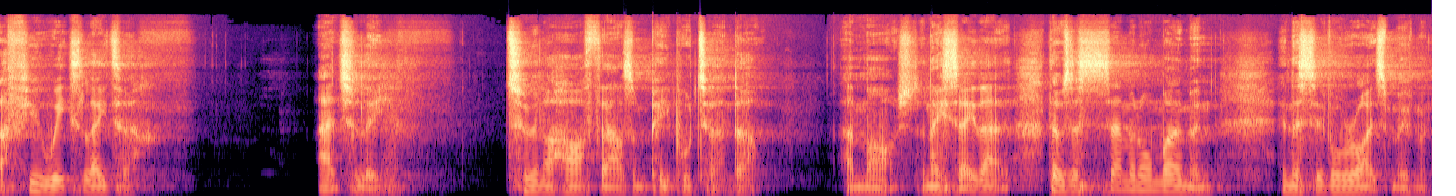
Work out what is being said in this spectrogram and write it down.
a few weeks later, actually, two and a half thousand people turned up and marched. And they say that there was a seminal moment in the civil rights movement.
